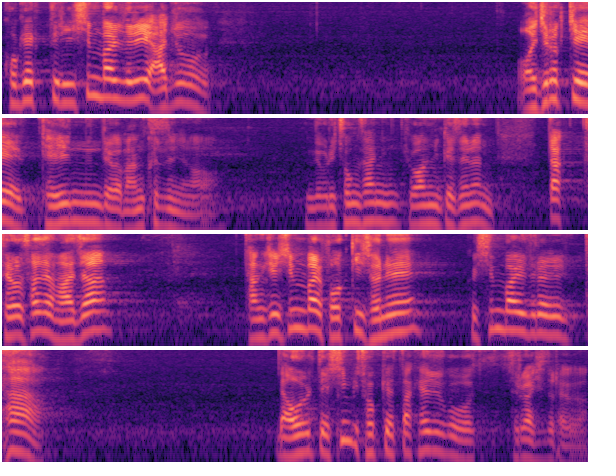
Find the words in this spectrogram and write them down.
고객들이 신발들이 아주 어지럽게 돼 있는 데가 많거든요. 근데 우리 종사님 교감님께서는 딱 들어서자마자 당신 신발 벗기 전에 그 신발들을 다 나올 때 신기 좋게 딱 해주고 들어가시더라고요.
